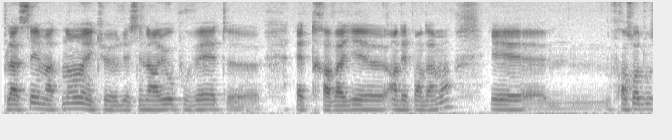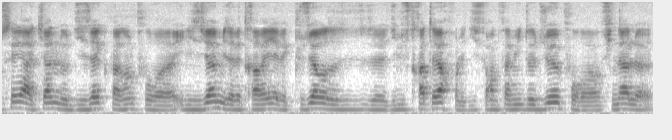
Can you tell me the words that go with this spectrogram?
placé maintenant et que les scénarios pouvaient être, euh, travaillés euh, indépendamment. Et François Doucet à Cannes nous disait que par exemple pour Elysium, ils avaient travaillé avec plusieurs illustrateurs pour les différentes familles de dieux pour au final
